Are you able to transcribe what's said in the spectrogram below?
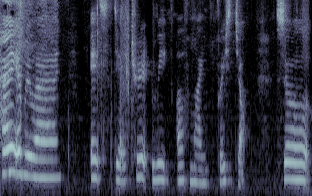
Hi everyone! It's the third week of my first job. So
